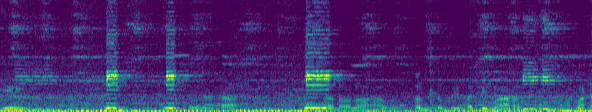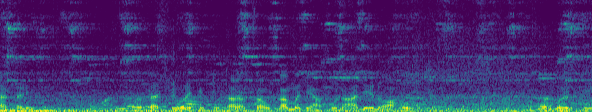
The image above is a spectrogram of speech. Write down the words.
फेरी आपण आता निघालेलो हा संत भैपती महाराज मठाकडे. आता शिवाजी पुतळा चौकामध्ये आपण आलेलो आहोत. आपण ते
